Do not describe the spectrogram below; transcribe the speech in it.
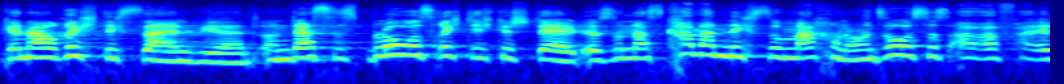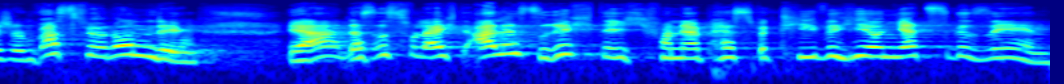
genau richtig sein wird und dass es bloß richtig gestellt ist und das kann man nicht so machen und so ist es aber falsch und was für ein Unding. Ja, das ist vielleicht alles richtig von der Perspektive hier und jetzt gesehen.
